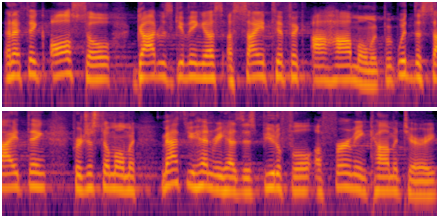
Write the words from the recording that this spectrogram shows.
And I think also God was giving us a scientific aha moment. But with the side thing for just a moment, Matthew Henry has this beautiful affirming commentary,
